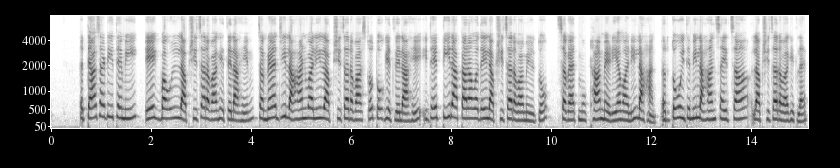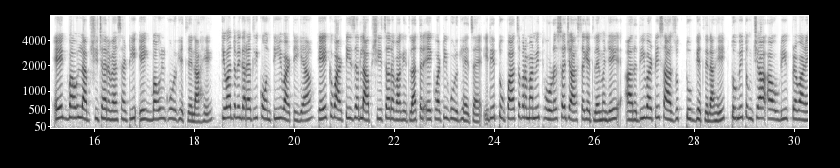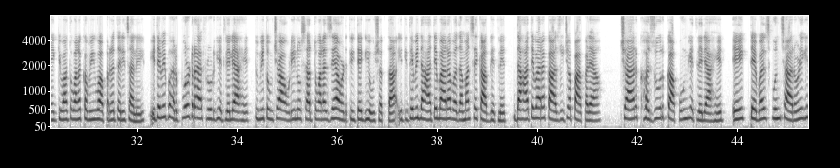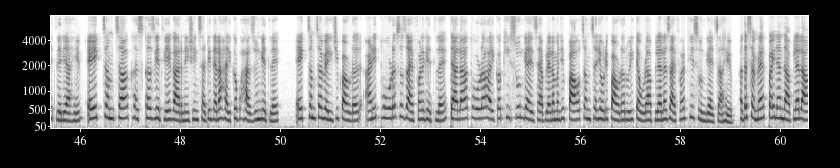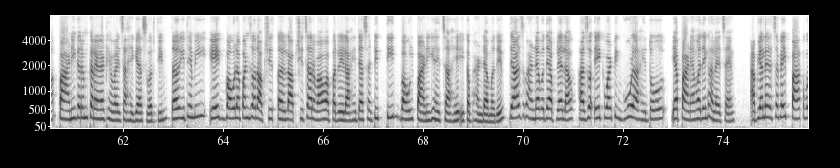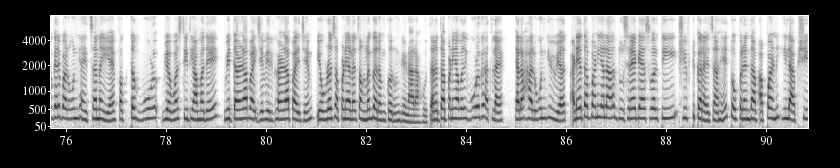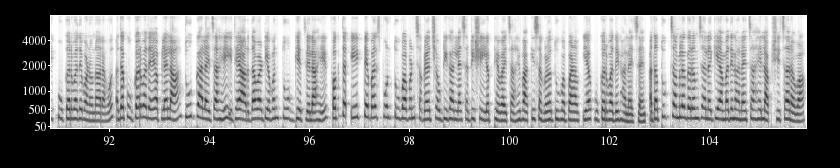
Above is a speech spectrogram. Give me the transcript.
तर त्यासाठी इथे मी एक बाउल लापशीचा रवा घेतलेला आहे. सगळ्यात जी लहानवाली लापशीचा रवा असतो तो घेतलेला आहे. इथे तीन आकारामध्ये लापशीचा रवा मिळतो. सगळ्यात मोठा मीडियम आणि लहान. तर तो इथे मी लहान साईजचा लापशीचा रवा घेतलाय. एक बाउल लापशीच्या रव्यासाठी एक बाउल गुळ घेतलेला आहे. किंवा तुम्ही घरातली कोणतीही वाटी घ्या. एक वाटी जर लापशीचा रवा घेतला तर एक वाटी गुळ घ्यायचा आहे. इथे तुपाचं प्रमाण मी थोडंसं जास्त घेतलंय म्हणजे अर्धी वाटी साजूक तूप घेतलेलं आहे. तुम्ही तुमच्या आवडीप्रमाणे किंवा तुम्हाला कमी वापरलं तरी चालेल. इथे मी भरपूर ड्रायफ्रूट घेतलेले आहेत. तुम्ही तुमच्या आवडीनुसार तुम्हाला जे आवडतील ते घेऊ शकता. इथे मी दहा ते बारा बदामाचे काप घेतलेत. दहा ते बारा काजूच्या पाकळ्या चार खजूर कापून घेतलेले आहेत एक टेबल स्पून चारोळी घेतलेली आहे एक चमचा खसखस घेतली आहे गार्निशिंगसाठी त्याला हलकं भाजून घेतलंय. एक चमचा वेलची पावडर आणि थोडंसं जायफळ घेतलंय. त्याला थोडं हलकं खिसून घ्यायचं आहे आपल्याला म्हणजे पाव चमचा जेवढी पावडर होईल तेवढं आपल्याला जायफळ खिसून घ्यायचं आहे. आता सगळ्यात पहिल्यांदा आपल्याला पाणी गरम करायला ठेवायचं आहे गॅसवरती. तर इथे मी एक बाउल आपण जो लापशी लापशीचा रवा वापरलेला आहे त्यासाठी तीन बाउल पाणी घ्यायचं आहे एका भांड्यामध्ये. त्याच भांड्यामध्ये आपल्याला हा जो एक वाटी गुळ आहे तो या पाण्यामध्ये घालायचा आहे आपल्याला याचा काही पाक वगैरे बनवून घ्यायचा नाहीये. फक्त गूळ व्यवस्थित यामध्ये वितळला पाहिजे विरघळला पाहिजे. एवढंच आपण याला चांगलं गरम करून घेणार आहोत. तर आता आपण यामध्ये गूळ घातलाय. याला हलवून घेऊयात. आणि आता आपण याला दुसऱ्या गॅसवरती शिफ्ट करायचं आहे. तोपर्यंत आपण ही लापशी कुकरमध्ये बनवणार आहोत. आता कुकरमध्ये आपल्याला तूप घालायचं आहे. इथे अर्धा वाटी आपण तूप घेतलेलं आहे. फक्त एक टेबल स्पून तूप आपण सगळ्यात शेवटी घालण्यासाठी शिल्लक ठेवायचं आहे. बाकी सगळं तूप आपण या कुकरमध्ये घालायचं आहे. आता तूप चांगलं गरम झालं की यामध्ये घालायचा आहे लापशीचा रवा.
